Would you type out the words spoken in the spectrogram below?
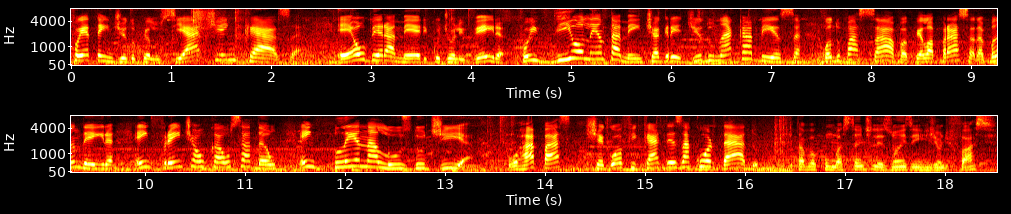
foi atendido pelo CIAT em casa. Elber Américo de Oliveira foi violentamente agredido na cabeça quando passava pela Praça da Bandeira, em frente ao calçadão, em plena luz do dia. O rapaz chegou a ficar desacordado. Estava com bastante lesões em região de face,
